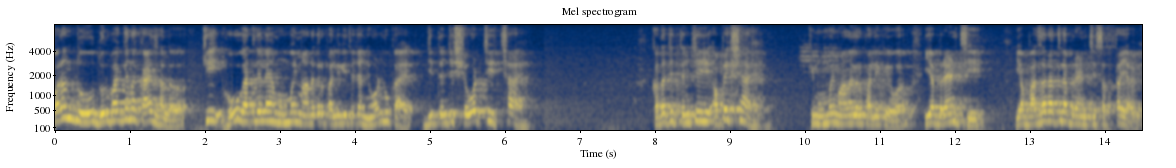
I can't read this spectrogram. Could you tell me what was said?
परंतु दुर्भाग्यानं काय झालं की होऊ घातलेल्या या मुंबई महानगरपालिकेच्या ज्या निवडणुका आहेत जी त्यांची शेवटची इच्छा आहे कदाचित त्यांची अपेक्षा आहे की मुंबई महानगरपालिकेवर या ब्रँडची या बाजारातल्या ब्रँडची सत्ता यावी.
